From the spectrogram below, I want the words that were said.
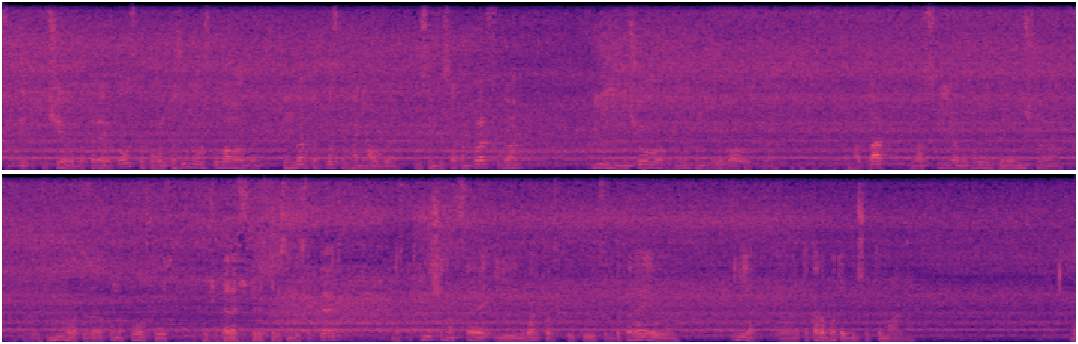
собі підключили батарею просто по вольтажу налаштували би, то інвертор просто вганяв би 80 ампер сюди і нічого не контролювалося би. А так у нас є можливість динамічно е, змінювати за рахунок того, що ось RS485 у нас підключено все і інвертор спілкується з батареєю і е, така робота більш оптимальна. О,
